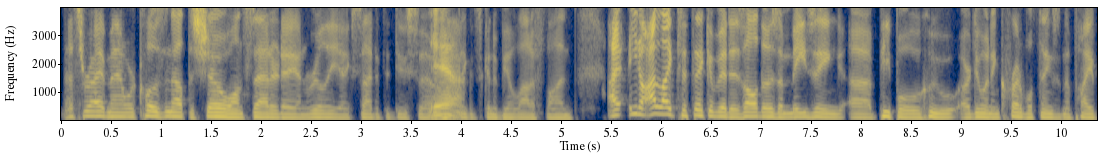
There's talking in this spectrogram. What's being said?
That's right, man. We're closing out the show on Saturday and really excited to do so. Yeah. I think it's going to be a lot of fun. I, you know, I like to think of it as all those amazing uh, people who are doing incredible things in the pipe,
